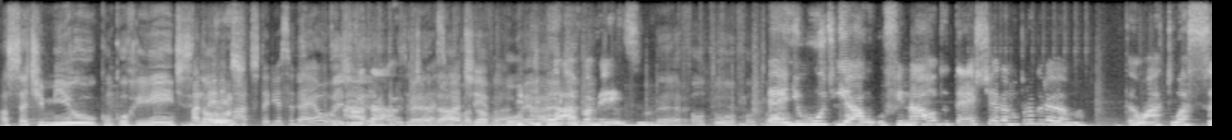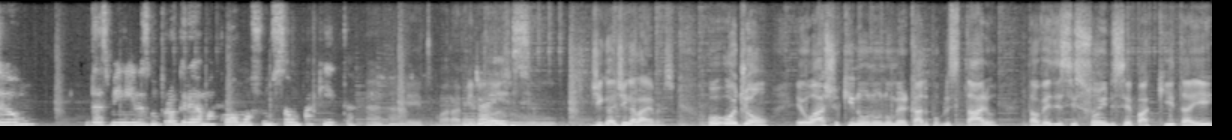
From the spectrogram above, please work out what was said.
As 7 mil concorrentes e tal. Valéria Matos teria essa ideia hoje. Teria, ah, dava. Se né? dava, dava um bom reality. Dava mesmo. Né? Faltou, faltou. É, e, o, e a, o final do teste era no programa. Então a atuação das meninas no programa como a função Paquita. Uhum. Eita, maravilhoso. diga, diga lá, Emerson. Ô, ô John, eu acho que no, no, no, mercado publicitário, talvez esse sonho de ser Paquita aí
